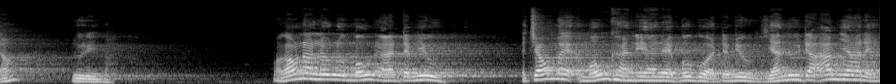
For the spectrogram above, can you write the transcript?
နော်လူတွေမှာမကောင်းတာလုပ်လို့မုန်းတာတစ်မျိုးအကြောင်းမဲ့အမုန်းခံနေရတဲ့ပုဂ္ဂိုလ်ကတစ်မျိုးရန်သူတအားများတယ်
